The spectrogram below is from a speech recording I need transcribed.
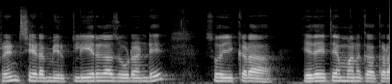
ఫ్రెండ్స్ ఇక్కడ మీరు క్లియర్గా చూడండి. సో ఇక్కడ ఏదైతే మనకు అక్కడ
